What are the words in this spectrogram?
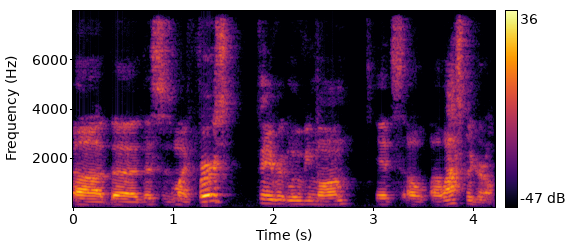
Uh, the this is my first favorite movie, Mom. It's uh, Elastigirl.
